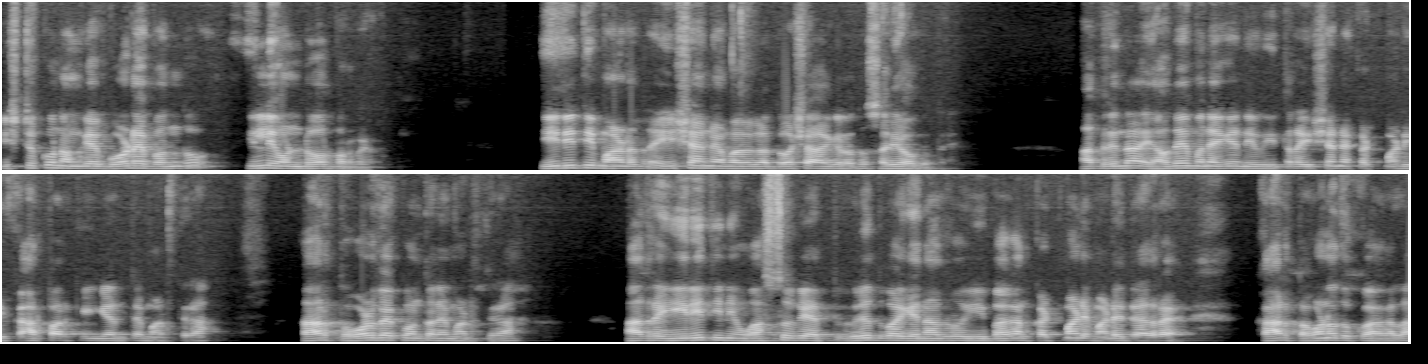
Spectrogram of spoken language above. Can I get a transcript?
ಇಷ್ಟಕ್ಕೂ ನಮಗೆ ಗೋಡೆ ಬಂದು ಇಲ್ಲಿ ಒಂದು ಡೋರ್ ಬರಬೇಕು. ಈ ರೀತಿ ಮಾಡಿದ್ರೆ ಈಶಾನ್ಯ ಭಾಗ ದೋಷ ಆಗಿರೋದು ಸರಿ ಹೋಗುತ್ತೆ. ಆದ್ದರಿಂದ ಯಾವುದೇ ಮನೆಗೆ ನೀವು ಈ ಥರ ಈಶಾನ್ಯ ಕಟ್ ಮಾಡಿ ಕಾರ್ ಪಾರ್ಕಿಂಗ್ ಅಂತೆ ಮಾಡ್ತೀರಾ? ಕಾರ್ ತೊಗೊಳ್ಬೇಕು ಅಂತಲೇ ಮಾಡ್ತೀರಾ? ಆದರೆ ಈ ರೀತಿ ನೀವು ವಸ್ತುಗೆ ವಿರುದ್ಧವಾಗಿ ಏನಾದರೂ ಈ ಭಾಗನ ಕಟ್ ಮಾಡಿ ಮಾಡಿದ್ರೆ ಆದರೆ ಕಾರ್ ತೊಗೊಳೋದಕ್ಕೂ ಆಗಲ್ಲ,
